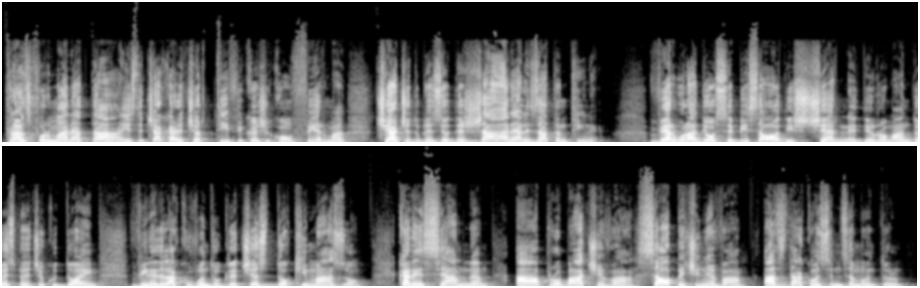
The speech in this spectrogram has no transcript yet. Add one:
Transformarea ta este cea care certifică și confirmă ceea ce Dumnezeu deja a realizat în tine. Verbul a deosebi sau a discerne din Roman 12 cu 2 vine de la cuvântul grecesc dokimazo, care înseamnă a aproba ceva sau pe cineva, a-ți da consimțământul,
